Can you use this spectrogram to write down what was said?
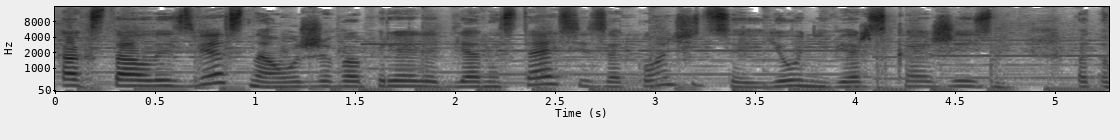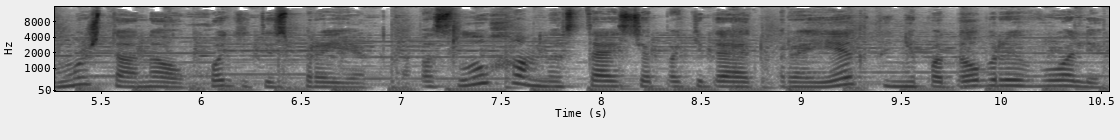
Как стало известно, уже в апреле для Анастасии закончится ее универская жизнь, потому что она уходит из проекта. По слухам, Настасья покидает проект не по доброй воле,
